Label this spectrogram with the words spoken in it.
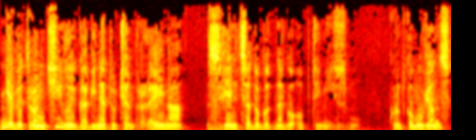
nie wytrąciły gabinetu Chamberlaina z wielce dogodnego optymizmu. Krótko mówiąc,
